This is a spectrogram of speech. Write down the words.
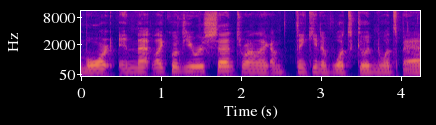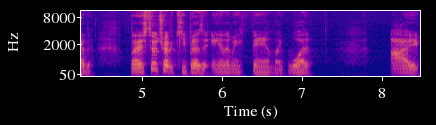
more in that like reviewer sense where I'm like I'm thinking of what's good and what's bad. But I still try to keep it as an anime fan, like what I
